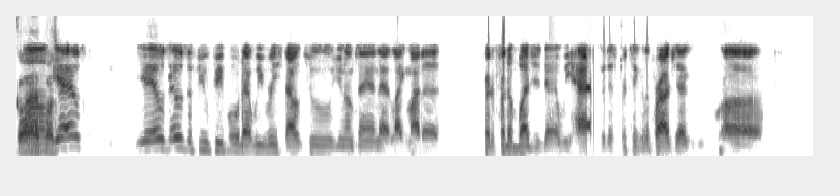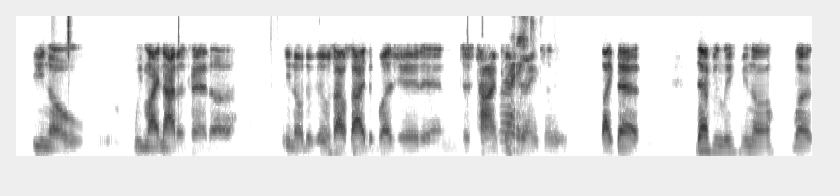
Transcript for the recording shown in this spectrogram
Go ahead. Um, yeah, it was, yeah, it was it was a few people that we reached out to, you know what I'm saying, that like might have for the, for the budget that we had for this particular project, uh, you know, we might not have had uh you know, it was outside the budget and just time right. constraints and like that. Definitely, you know, but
